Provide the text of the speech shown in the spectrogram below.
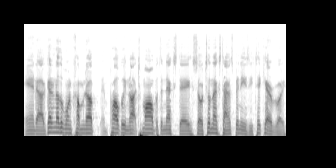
And uh, got another one coming up. And probably not tomorrow, but the next day. So until next time, it's been easy. Take care, everybody.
